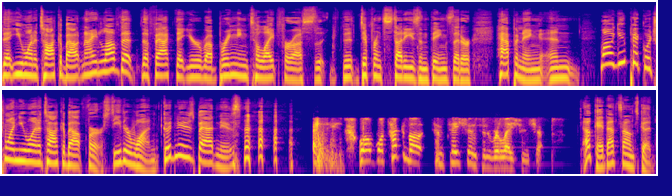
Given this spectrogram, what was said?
that you want to talk about, and I love that the fact that you're uh, bringing to light for us the, the different studies and things that are happening. And well, you pick which one you want to talk about first. Either one. Good news, bad news. well, we'll talk about temptations in relationships. okay, that sounds good.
